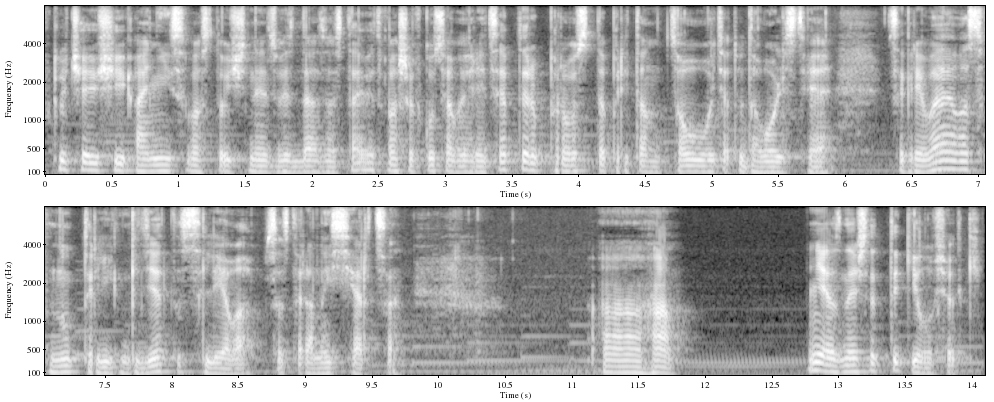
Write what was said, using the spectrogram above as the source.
включающий анис «Восточная звезда», заставит ваши вкусовые рецепторы просто пританцовывать от удовольствия, согревая вас внутри, где-то слева, со стороны сердца. Ага. Не, значит, это текила все-таки.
